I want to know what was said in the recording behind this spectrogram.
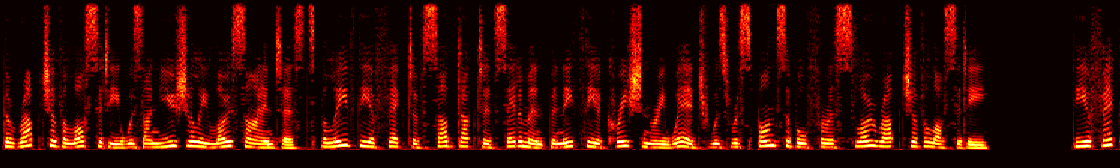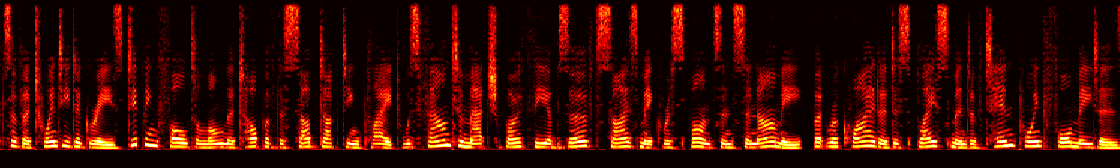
The rupture velocity was unusually low. Scientists believe the effect of subducted sediment beneath the accretionary wedge was responsible for a slow rupture velocity. The effects of a 20 degrees dipping fault along the top of the subducting plate was found to match both the observed seismic response and tsunami, but required a displacement of 10.4 meters.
